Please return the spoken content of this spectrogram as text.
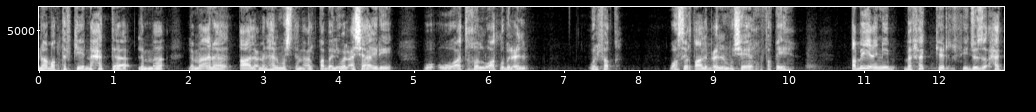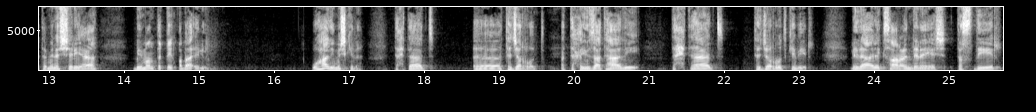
نمط تفكيرنا حتى لما لما أنا طالع من هالمجتمع القبلي والعشائري وأدخل وأطلب العلم والفقه وأصير طالب علم وشيخ وفقيه. طبيعي إني بفكر في جزء حتى من الشريعة بمنطقي قبائلي. وهذه مشكلة. تحتاج آه، تجرد. التحيزات هذه تحتاج تجرد كبير. لذلك صار عندنا إيش؟ تصدير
